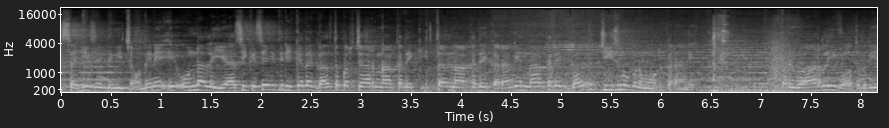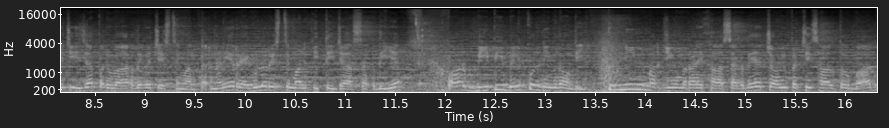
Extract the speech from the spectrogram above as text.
ਸਹੀ ਜ਼ਿੰਦਗੀ ਚਾਹੁੰਦੇ ਨੇ, ਇਹ ਉਹਨਾਂ ਲਈ ਹੈ ਅਸੀਂ ਕਿਸੇ ਵੀ ਤਰੀਕੇ ਦਾ ਗਲਤ ਪ੍ਰਚਾਰ ਨਾ ਕਦੇ ਕੀਤਾ, ਨਾ ਕਦੇ ਕਰਾਂਗੇ, ਨਾ ਕਦੇ ਗਲਤ ਚੀਜ਼ ਨੂੰ ਪ੍ਰਮੋਟ ਕਰਾਂਗੇ। ਪਰਿਵਾਰ ਲਈ ਬਹੁਤ ਵਧੀਆ ਚੀਜ਼ ਹੈ ਪਰਿਵਾਰ ਦੇ ਵਿੱਚ ਇਸਤੇਮਾਲ ਕਰਨ ਵਾਲੀ ਰੈਗੂਲਰ ਇਸਤੇਮਾਲ ਕੀਤੀ ਜਾ ਸਕਦੀ ਹੈ ਔਰ ਬੀਪੀ ਬਿਲਕੁਲ ਨਹੀਂ ਵਧਾਉਂਦੀ। ਕਿੰਨੀ ਵੀ ਮਰਜ਼ੀ ਉਮਰ ਵਾਲੇ ਖਾ ਸਕਦੇ ਆ 24 25 ਸਾਲ ਤੋਂ ਬਾਅਦ।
